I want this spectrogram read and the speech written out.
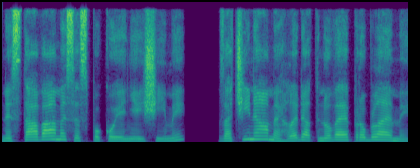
nestáváme se spokojenějšími, začínáme hledat nové problémy.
